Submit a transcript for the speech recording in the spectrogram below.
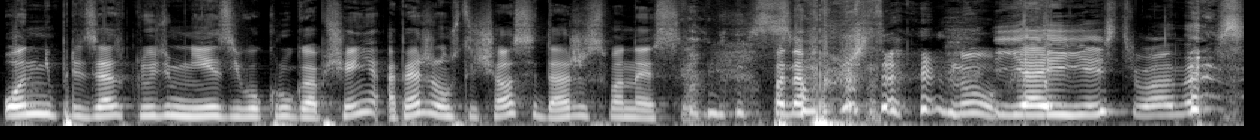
Он не предвзят к людям не из его круга общения. Опять же, он встречался даже с Ванессой. Потому что, ну, Я и есть Ванесса,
